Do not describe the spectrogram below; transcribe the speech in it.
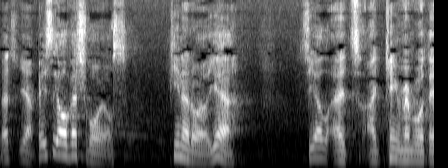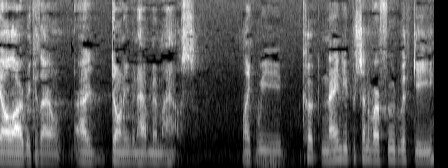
that's yeah, basically all vegetable oils. Peanut oil, yeah. See, I, it's, I can't remember what they all are because I don't, I don't even have them in my house. Like we cook 90% of our food with ghee.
